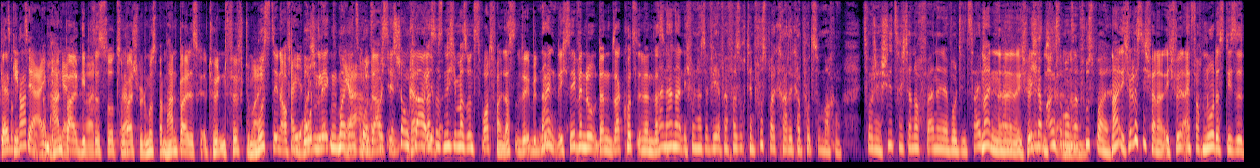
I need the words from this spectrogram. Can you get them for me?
gelbe gibt's Karte. ja eigentlich. Beim Handball gibt es so zum Beispiel, du musst beim Handball, es tönt ein Pfiff, du musst den auf den Ey, Boden legen. mal ganz Du kurz, euch ist schon klar, Lass es nicht immer so ins Wort fallen. Lass, Nein. ich sehe, wenn du, dann sag kurz, dann lass Nein, nein, nein, ich will nur sagen, wer, versucht den Fußball gerade kaputt zu machen? Jetzt wollte der Schiedsrichter noch verändern, er wollte die Zeit. Nein, nein, nein, ich will Ich das habe nicht Angst um unseren verändern. Fußball. Nein, ich will das nicht verändern. Ich will einfach nur, dass diese,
